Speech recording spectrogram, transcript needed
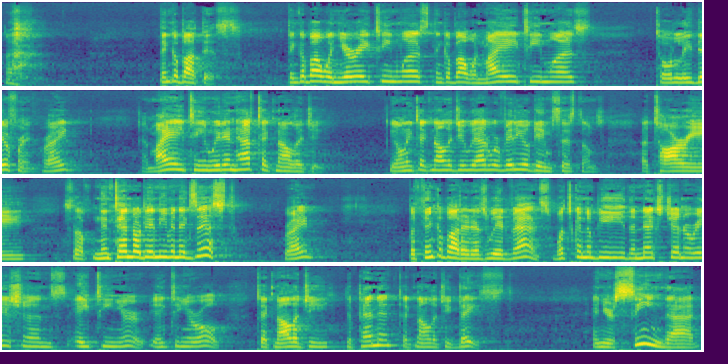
think about this. Think about when your 18 was. Think about when my 18 was. Totally different, right? And my 18, we didn't have technology. The only technology we had were video game systems, Atari, stuff. Nintendo didn't even exist, right? But think about it as we advance. What's going to be the next generation's 18 year 18 year old? Technology dependent, technology based. And you're seeing that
